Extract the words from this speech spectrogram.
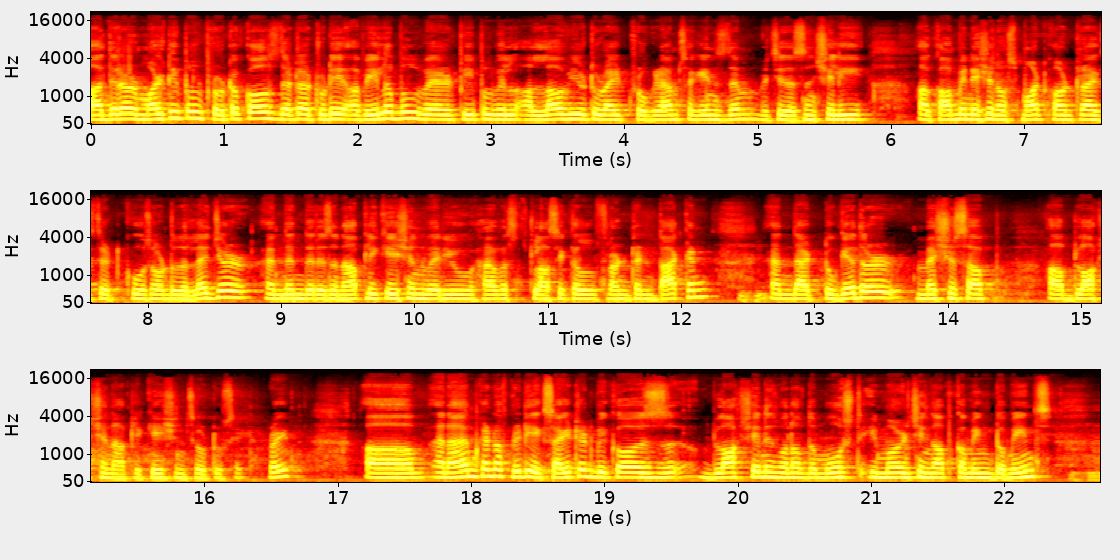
Uh, there are multiple protocols that are today available where people will allow you to write programs against them, which is essentially a combination of smart contracts that goes onto the ledger, and then there is an application where you have a classical front end back end, mm-hmm. and that together meshes up a blockchain application, so to say, right? Um, and I'm kind of pretty excited because blockchain is one of the most emerging upcoming domains. Mm-hmm.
